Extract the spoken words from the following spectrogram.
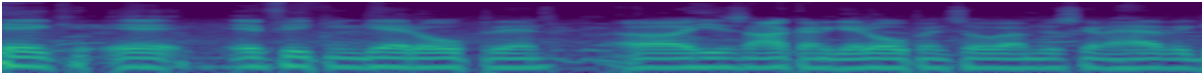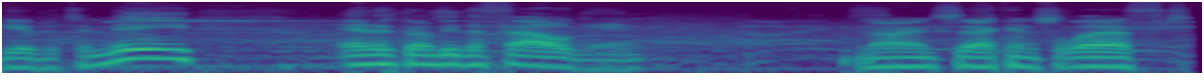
take it if he can get open. Uh, he's not going to get open, so I'm just going to have it give it to me, and it's going to be the foul game. Nine seconds left.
